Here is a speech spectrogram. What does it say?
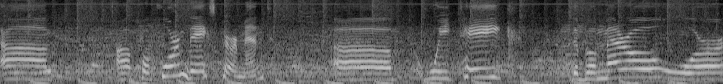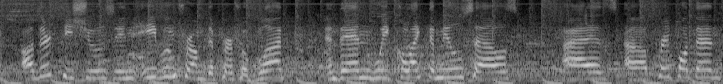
uh, perform the experiment, uh, we take the bone marrow or other tissues, in, even from the peripheral blood, and then we collect the Muse cells as uh, pluripotent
